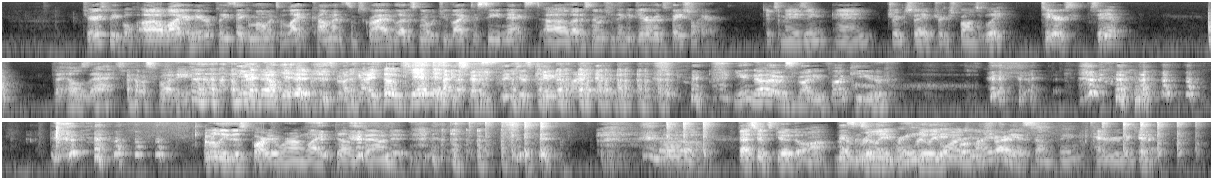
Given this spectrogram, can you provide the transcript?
Cheers, people. Uh, while you're here, please take a moment to like, comment, subscribe. Let us know what you'd like to see next. Uh, let us know what you think of Jared's facial hair. It's amazing. And drink safe, drink responsibly. Cheers. See ya. The hell's that? That was funny. I don't get it. It's funny. I don't get it. I just, it just came to my head. you know that was funny. Fuck you. Really, this part in where I'm like dumbfounded. uh, that shit's good though, huh? This I is really, great. really It wanted you to try me of this. something. Henry McKinnon.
